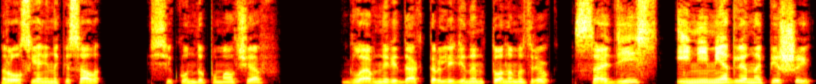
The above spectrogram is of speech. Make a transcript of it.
«Роллс, я не написала...» Секунду помолчав, главный редактор ледяным тоном изрек. «Садись и немедленно пиши».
